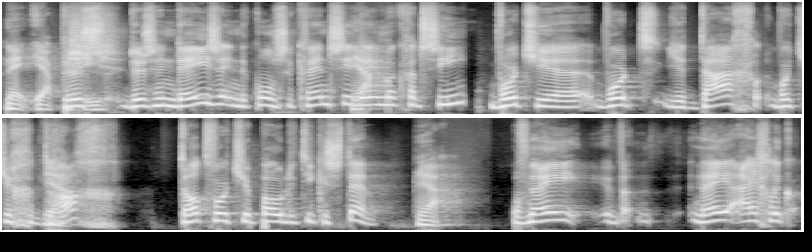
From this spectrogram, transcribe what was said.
nee, ja, precies. Dus, dus in deze, in de consequentiedemocratie, wordt je, wordt je, dag, wordt je gedrag, dat wordt je politieke stem. ja, Of nee, nee eigenlijk,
